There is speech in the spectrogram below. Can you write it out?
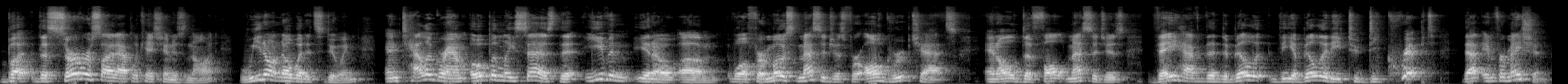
but the server side application is not. We don't know what it's doing, and Telegram openly says that even you know, um, well, for most messages, for all group chats and all default messages, they have the, debil- the ability to decrypt that information.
